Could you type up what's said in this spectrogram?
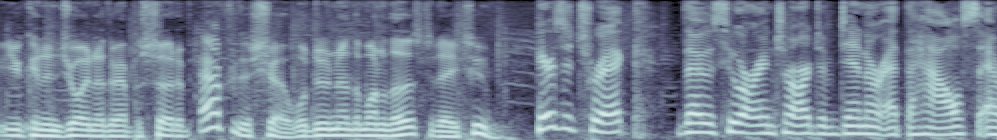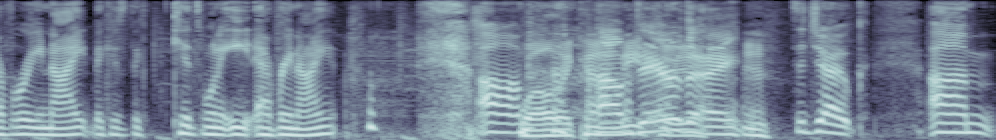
you can enjoy another episode of After the Show. We'll do another one of those today too. Here's a trick those who are in charge of dinner at the house every night because the kids want to eat every night. well, they kind of How dare they? It's a joke. Um,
